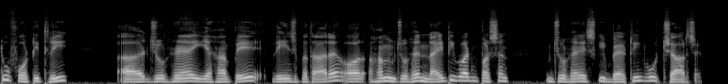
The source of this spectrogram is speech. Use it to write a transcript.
243 अ, जो है यहाँ पे रेंज बता रहा है और हम जो है 91 परसेंट जो है इसकी बैटरी वो चार्ज है।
